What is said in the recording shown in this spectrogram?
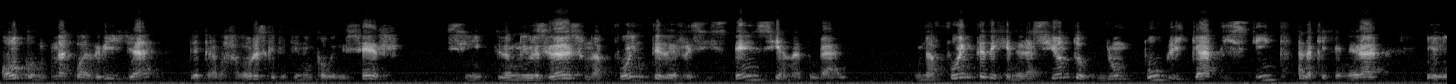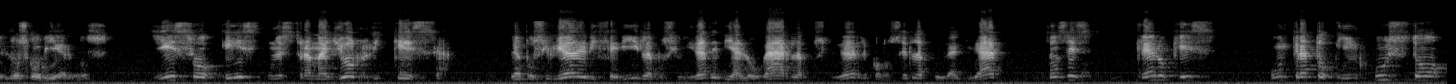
o con una cuadrilla de trabajadores que te tienen que obedecer. ¿sí? La universidad es una fuente de resistencia natural una fuente de generación de opinión pública distinta a la que genera eh, los gobiernos. Y eso es nuestra mayor riqueza, la posibilidad de diferir, la posibilidad de dialogar, la posibilidad de reconocer la pluralidad. Entonces, claro que es un trato injusto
